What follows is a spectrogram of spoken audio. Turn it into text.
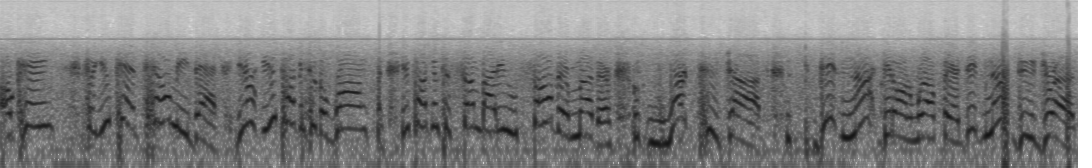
okay? So you can't tell me that. You're, you're talking to the wrong, you're talking to somebody who saw their mother, who worked two jobs, did not get on welfare, did not do drugs.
